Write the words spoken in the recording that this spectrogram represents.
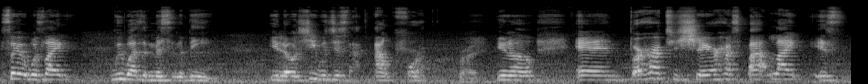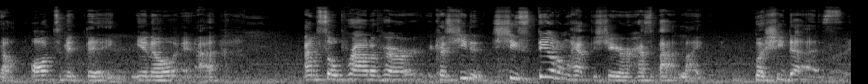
So it was like we wasn't missing a beat. You know, she was just out front. Right. You know, and for her to share her spotlight is the ultimate thing. You know, I, I'm so proud of her because she did. She still don't have to share her spotlight, but she does. Right.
